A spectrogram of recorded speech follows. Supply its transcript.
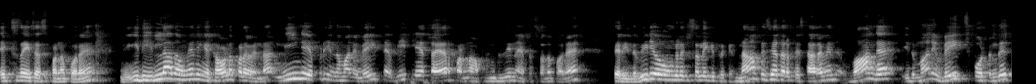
எக்ஸசைசஸ் பண்ண போறேன். இது இல்லாதவங்க நீங்க கவலைப்பட வேண்டாம். நீங்க எப்படி இந்த மாதிரி வெயிட்டை வீட்லயே தயார் பண்ணலாம் அப்படின்றதையும் நான் இப்ப சொல்ல போறேன். சரி இந்த வீடியோ உங்களுக்கு சொல்லிக்கிட்டு இருக்கேன். நான் பிசியோதெரபிஸ்ட் அரவிந்த். வாங்க இது மாதிரி வெயிட்ஸ் போட்டு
